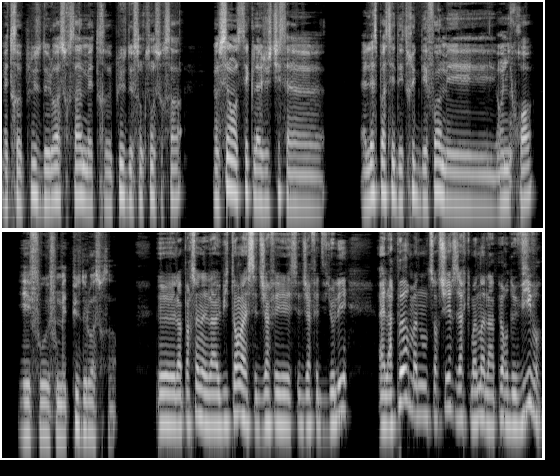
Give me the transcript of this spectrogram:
mettre plus de lois sur ça mettre plus de sanctions sur ça. Même si on sait que la justice elle laisse passer des trucs des fois, mais on y croit. Et il faut, faut mettre plus de lois sur ça. Euh, la personne, elle a 8 ans, elle s'est déjà fait, s'est déjà fait violer. Elle a peur maintenant de sortir, c'est-à-dire que maintenant elle a peur de vivre.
